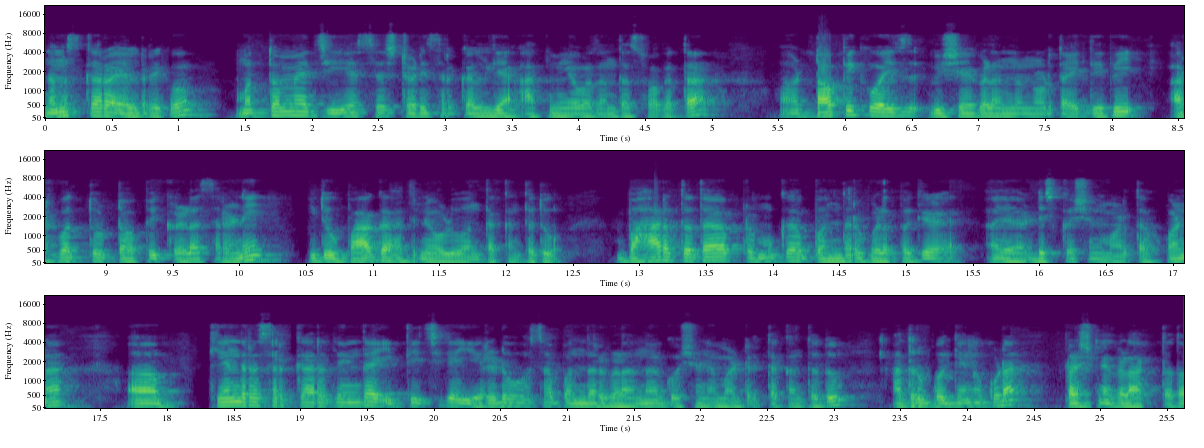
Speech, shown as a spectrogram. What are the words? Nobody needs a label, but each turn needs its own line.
ನಮಸ್ಕಾರ ಎಲ್ರಿಗೂ. ಮತ್ತೊಮ್ಮೆ ಜಿ ಎಸ್ ಎಸ್ ಸ್ಟಡಿ ಸರ್ಕಲ್ಗೆ ಆತ್ಮೀಯವಾದಂಥ ಸ್ವಾಗತ. ಟಾಪಿಕ್ ವೈಸ್ ವಿಷಯಗಳನ್ನು ನೋಡ್ತಾ ಇದ್ದೀವಿ. ಅರವತ್ತು ಟಾಪಿಕ್ಗಳ ಸರಣಿ. ಇದು ಭಾಗ ಹದಿನೇಳು ಅಂತಕ್ಕಂಥದ್ದು. ಭಾರತದ ಪ್ರಮುಖ ಬಂದರುಗಳ ಬಗ್ಗೆ ಡಿಸ್ಕಷನ್ ಮಾಡ್ತಾ ಹೋಗೋಣ. ಕೇಂದ್ರ ಸರ್ಕಾರದಿಂದ ಇತ್ತೀಚೆಗೆ ಎರಡು ಹೊಸ ಬಂದರುಗಳನ್ನು ಘೋಷಣೆ ಮಾಡಿರ್ತಕ್ಕಂಥದ್ದು. ಅದ್ರ ಬಗ್ಗೆನೂ ಕೂಡ ಪ್ರಶ್ನೆಗಳಾಗ್ತದ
